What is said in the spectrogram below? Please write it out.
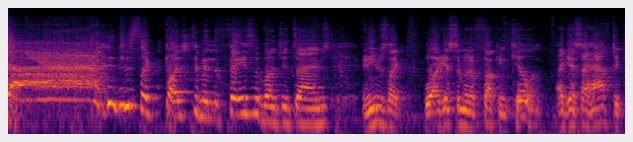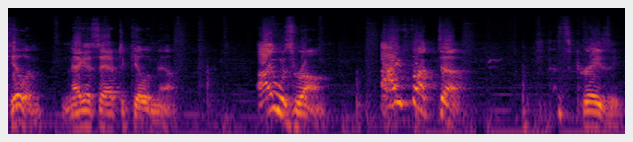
ah! just like punched him in the face a bunch of times. And he was like, well, I guess I'm gonna fucking kill him. I guess I have to kill him. And I guess I have to kill him now. I was wrong. I fucked up. That's crazy.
